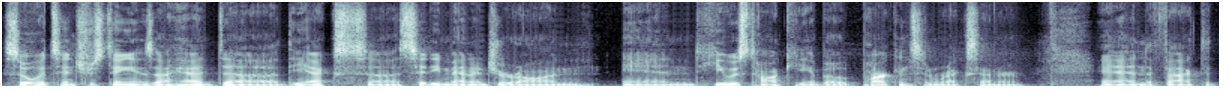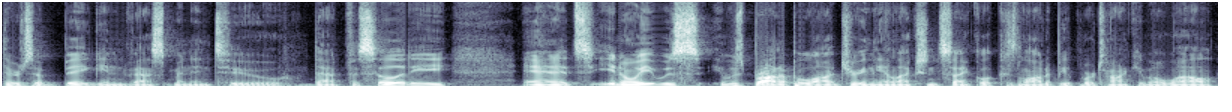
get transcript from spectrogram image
So what's interesting is I had uh, the ex uh, city manager on, and he was talking about Parkinson Rec Center and the fact that there's a big investment into that facility. And it's you know it was it was brought up a lot during the election cycle because a lot of people were talking about well,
